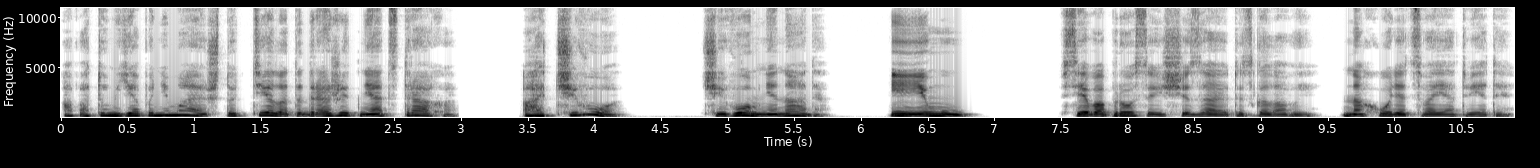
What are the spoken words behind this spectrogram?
А потом я понимаю, что тело-то дрожит не от страха, а от чего? Чего мне надо? И ему. Все вопросы исчезают из головы, находят свои ответы,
